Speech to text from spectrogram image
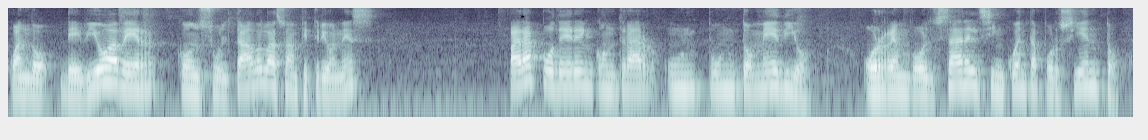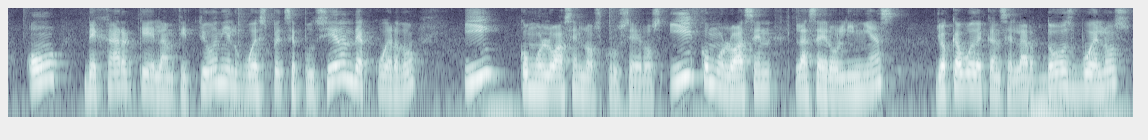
Cuando debió haber consultado a los anfitriones para poder encontrar un punto medio o reembolsar el 50% o dejar que el anfitrión y el huésped se pusieran de acuerdo y como lo hacen los cruceros y como lo hacen las aerolíneas. Yo acabo de cancelar dos vuelos,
